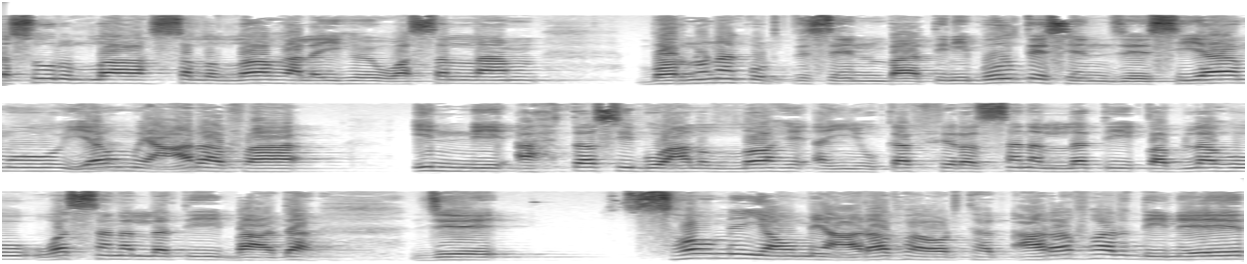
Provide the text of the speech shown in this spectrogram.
রসুল্লাহ সাল্লাহ আলাইহ ওয়াসাল্লাম বর্ণনা করতেছেন বা তিনি বলতেছেন যে, সিয়ামু ইয়াউমে আরাফা ইন্নি আহতাসিবু আল্লাহ আইয়ুকাফিরা সানাল্লাতি কাবলাহু ওয়াসানাল্লাতি বাদা যে সৌমে ইয়াউমে আরাফা অর্থাৎ আরাফার দিনের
